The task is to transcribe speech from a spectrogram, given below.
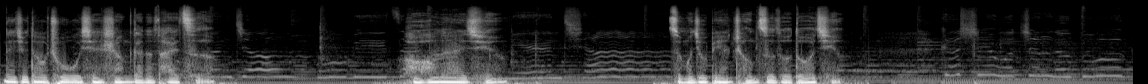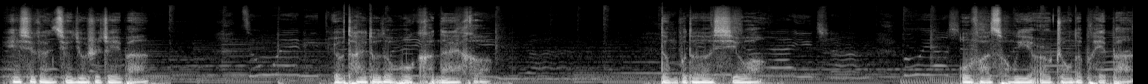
那句道出无限伤感的台词：“好好的爱情，怎么就变成自作多情？”也许感情就是这般，有太多的无可奈何，等不到的希望，无法从一而终的陪伴。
